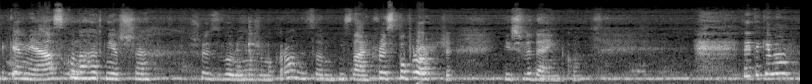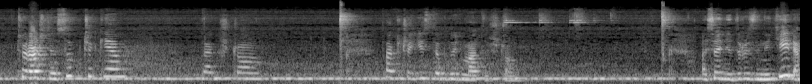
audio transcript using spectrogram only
Таке м'яско на гарнір щось звару, може макарони звару, не знаю, щось попроще і швиденько. Та й таке ну, вчорашні супчики. Так що так що їсти будуть мати що. А сьогодні, друзі, неділя,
